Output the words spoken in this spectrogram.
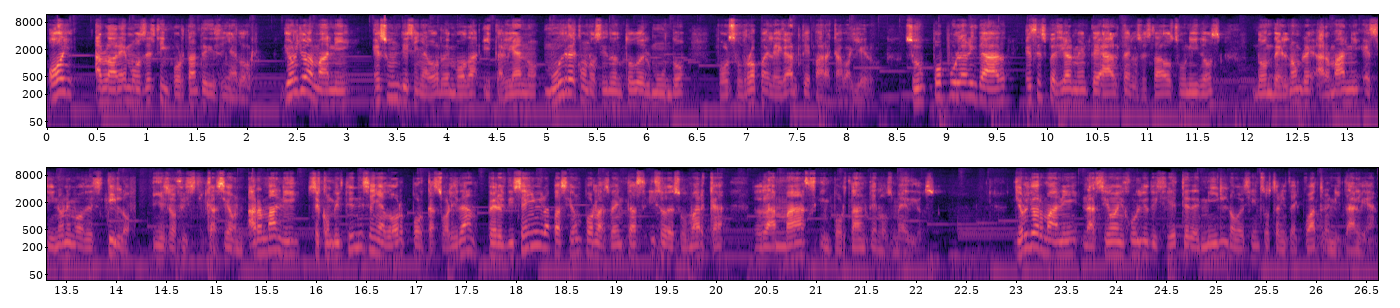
Hoy hablaremos de este importante diseñador. Giorgio Armani es un diseñador de moda italiano muy reconocido en todo el mundo por su ropa elegante para caballero. Su popularidad es especialmente alta en los Estados Unidos, donde el nombre Armani es sinónimo de estilo y sofisticación. Armani se convirtió en diseñador por casualidad, pero el diseño y la pasión por las ventas hizo de su marca la más importante en los medios. Giorgio Armani nació en julio 17 de 1934 en Italia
